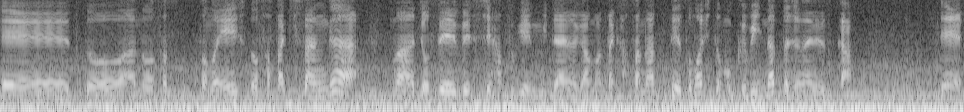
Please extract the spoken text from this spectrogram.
えー、っと、あの、その演出の佐々木さんが、まあ、女性蔑視発言みたいなのがまた重なって、その人もクビになったじゃないですか。で、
